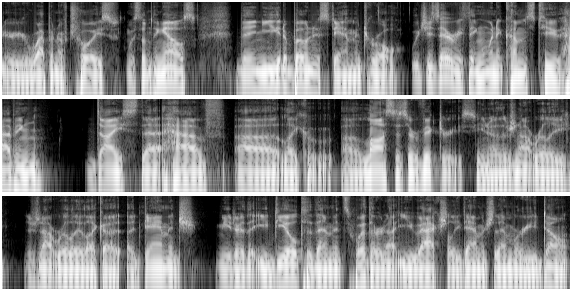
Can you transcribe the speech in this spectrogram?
or your weapon of choice with something else, then you get a bonus damage roll, which is everything when it comes to having dice that have uh, like uh, losses or victories. You know, there's not really there's not really like a, a damage meter that you deal to them. It's whether or not you actually damage them or you don't.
